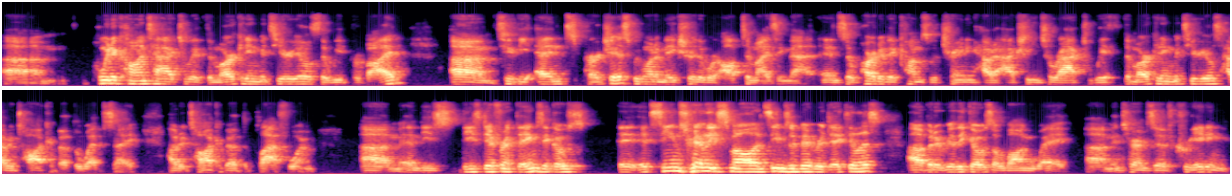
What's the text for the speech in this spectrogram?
um, point of contact with the marketing materials that we provide um, to the end purchase, we want to make sure that we're optimizing that. And so part of it comes with training how to actually interact with the marketing materials, how to talk about the website, how to talk about the platform um, and these these different things. It goes. It, it seems really small and seems a bit ridiculous, uh, but it really goes a long way um, in terms of creating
